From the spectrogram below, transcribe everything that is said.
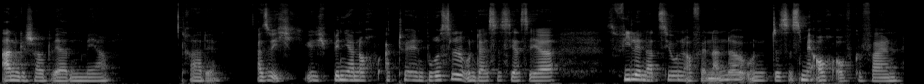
angeschaut werden mehr gerade. Also ich, ich bin ja noch aktuell in Brüssel und da ist es ja sehr viele Nationen aufeinander und das ist mir auch aufgefallen.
